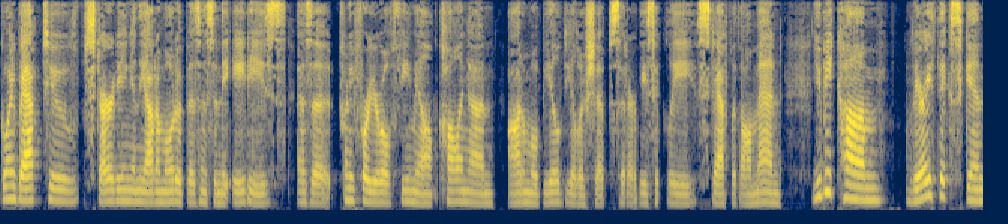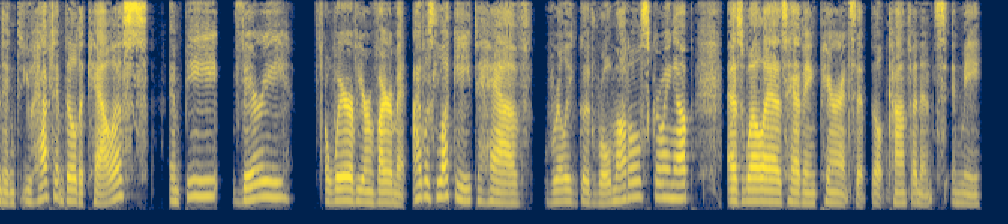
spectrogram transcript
going back to starting in the automotive business in the 80s as a 24 year old female calling on automobile dealerships that are basically staffed with all men, you become very thick skinned and you have to build a callus and be very aware of your environment. I was lucky to have really good role models growing up, as well as having parents that built confidence in me.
